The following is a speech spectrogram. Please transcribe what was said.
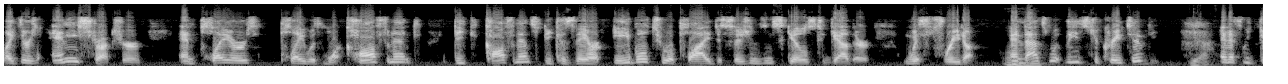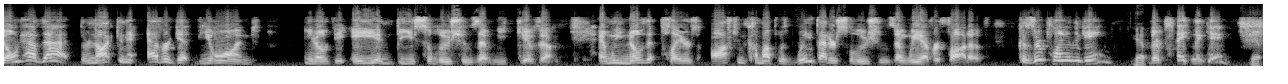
like there's any structure and players play with more confident be confidence because they are able to apply decisions and skills together with freedom. Mm-hmm. And that's what leads to creativity. Yeah. And if we don't have that, they're not going to ever get beyond you know the A and B solutions that we give them. And we know that players often come up with way better solutions than we ever thought of because they're playing the game. Yep. They're playing the game. Yep.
